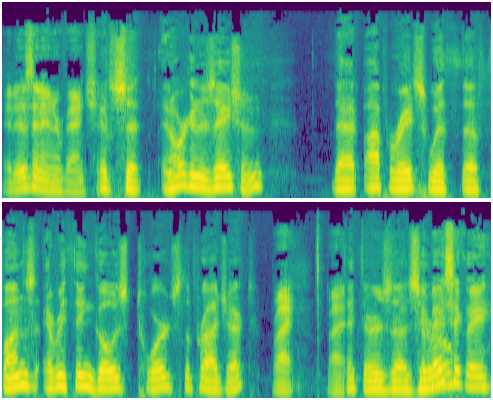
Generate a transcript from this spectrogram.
It is an intervention. It's a, an organization that operates with uh, funds. Everything goes towards the project. right. Right. I think there's uh, So zero basically,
